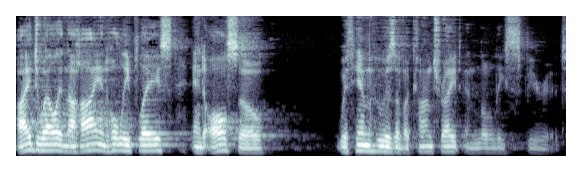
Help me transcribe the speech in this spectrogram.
I dwell in the high and holy place and also with him who is of a contrite and lowly spirit.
